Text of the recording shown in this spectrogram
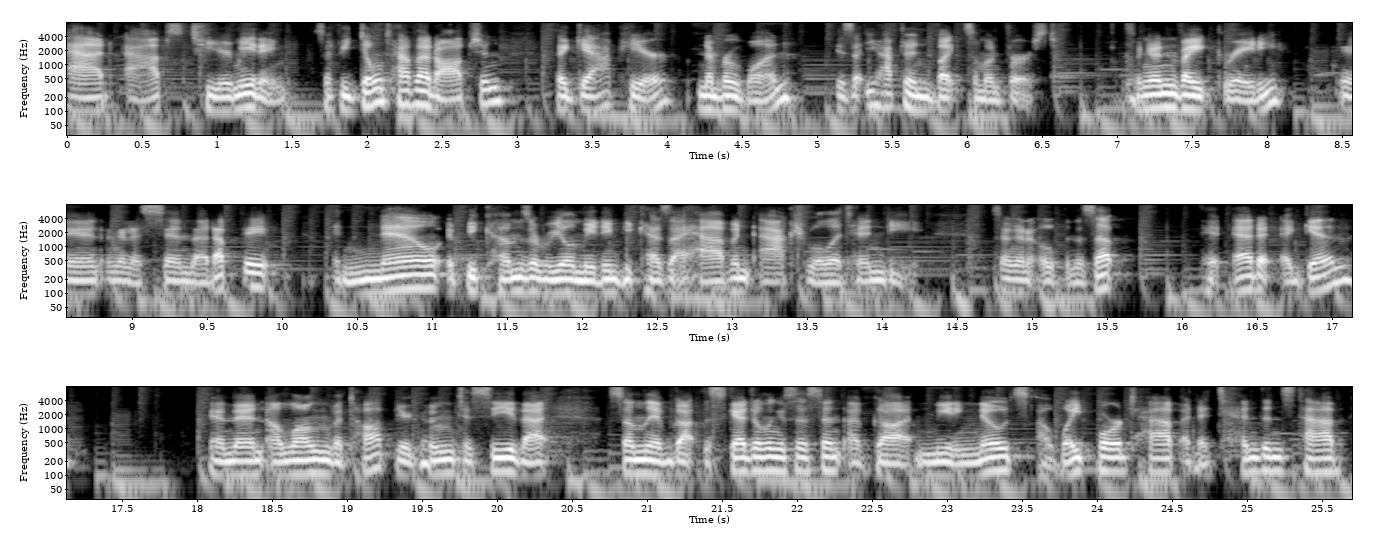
add apps to your meeting. So if you don't have that option, the gap here, number one, is that you have to invite someone first. So I'm to invite Grady and I'm to send that update. And now it becomes a real meeting because I have an actual attendee. So I'm to open this up, hit edit again, and then along the top, you're going to see that suddenly I've got the scheduling assistant, I've got meeting notes, a whiteboard tab, an attendance tab.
